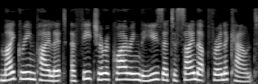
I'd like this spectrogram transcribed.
My Green Pilot, a feature requiring the user to sign up for an account.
